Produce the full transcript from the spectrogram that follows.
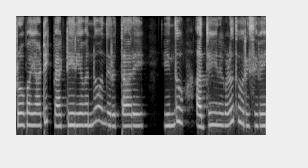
ಪ್ರೋಬಯಾಟಿಕ್ ಬ್ಯಾಕ್ಟೀರಿಯಾವನ್ನು ಹೊಂದಿರುತ್ತಾರೆ ಎಂದು ಅಧ್ಯಯನಗಳು ತೋರಿಸಿವೆ.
